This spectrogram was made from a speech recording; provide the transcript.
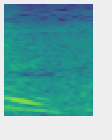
Ooh.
